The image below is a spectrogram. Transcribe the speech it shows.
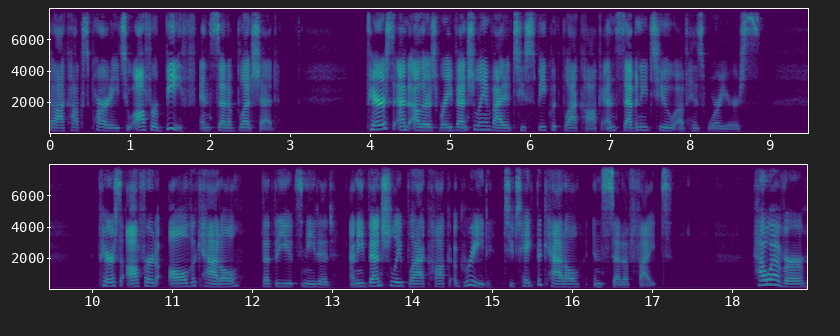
Blackhawk's party to offer beef instead of bloodshed. Pierce and others were eventually invited to speak with Blackhawk and 72 of his warriors. Pierce offered all the cattle that the Utes needed, and eventually Blackhawk agreed to take the cattle instead of fight. However,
